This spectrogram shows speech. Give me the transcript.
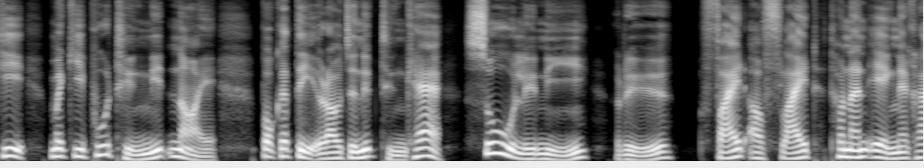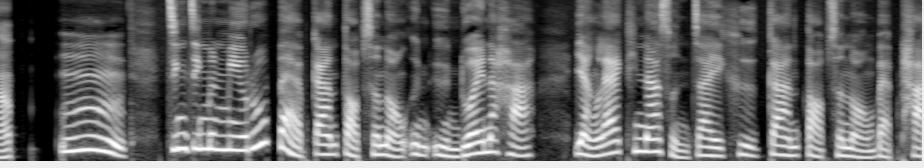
ที่เมื่อกี้พูดถึงนิดหน่อย ปกติเราจะนึกถึงแค่สู้หรือหนี หรือ fight or flight เท่านั้นเองนะครับ อืม จริง ๆ มันมีรูปแบบการตอบสนองอื่น ๆ ด้วยนะคะ อย่างแรกที่น่าสนใจคือการตอบสนองแบบท้า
